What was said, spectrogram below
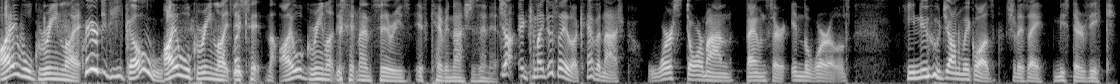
I will greenlight. Where did he go? I will greenlight this hit. No, I will greenlight this Hitman series if Kevin Nash is in it. Can I just say though, Kevin Nash, worst doorman bouncer in the world. He knew who John Wick was, should I say, Mr. Vic.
